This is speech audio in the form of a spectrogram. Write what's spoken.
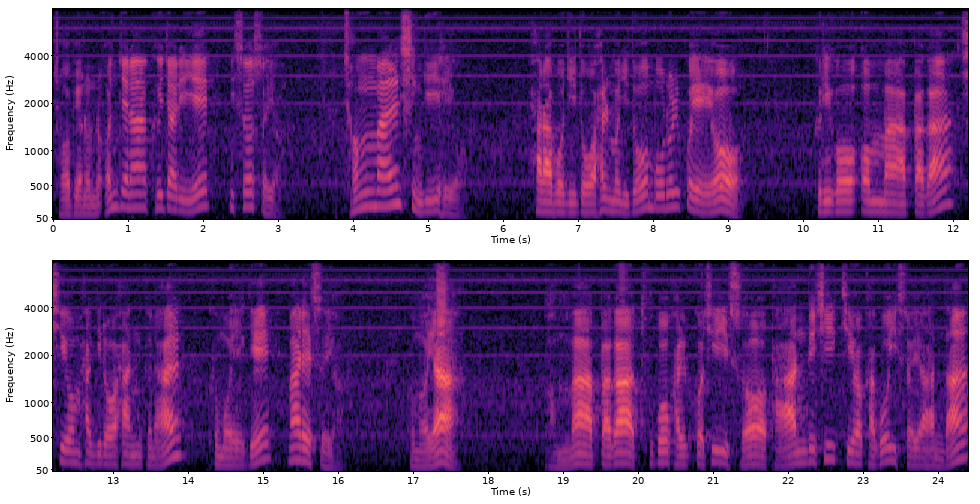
저 별은 언제나 그 자리에 있었어요. 정말 신기해요. 할아버지도 할머니도 모를 거예요. 그리고 엄마 아빠가 시험하기로 한 그날 부모에게 말했어요. 부모야, 엄마 아빠가 두고 갈 것이 있어 반드시 기억하고 있어야 한다.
